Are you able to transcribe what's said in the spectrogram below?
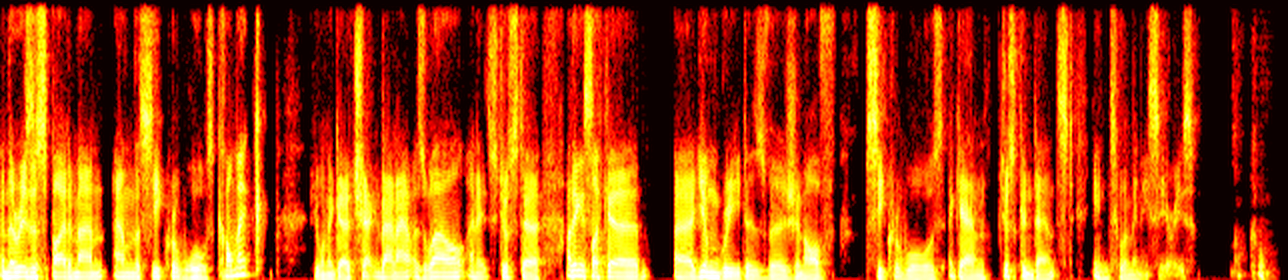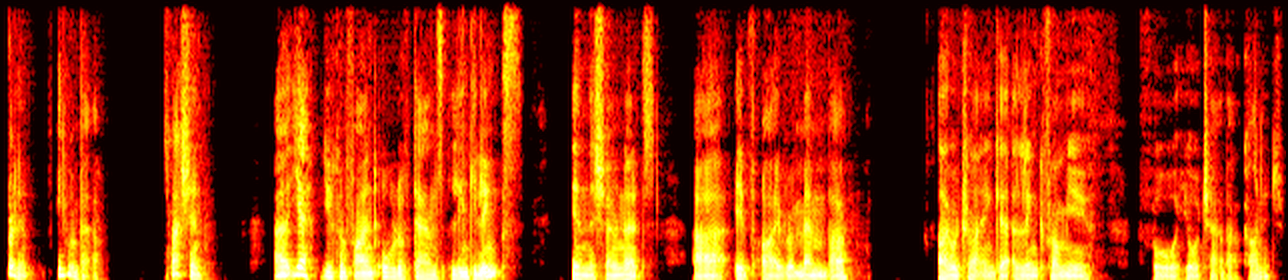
And there is a Spider Man and the Secret Wars comic. If you want to go check that out as well. And it's just a, I think it's like a, a young reader's version of Secret Wars, again, just condensed into a mini series. Oh, cool. Brilliant. Even better. Smashing. Uh, yeah, you can find all of Dan's linky links in the show notes. Uh, if I remember, I will try and get a link from you for your chat about Carnage.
